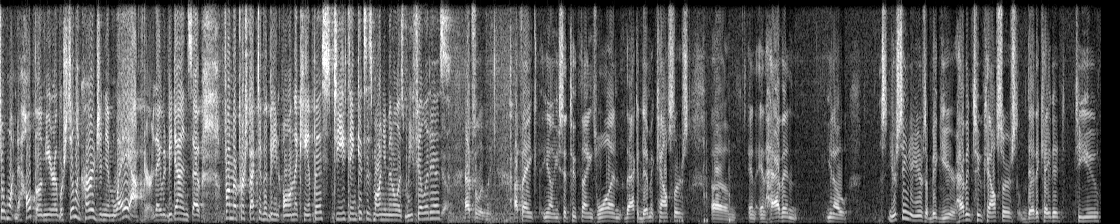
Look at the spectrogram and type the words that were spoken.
still wanting to help them. You know, we're still encouraging them way after they would be done. So, from a perspective of being on the campus, do you think it's as monumental as we feel it is? Yeah, absolutely. I think, you know, you said two things. One, the academic counselors um, and, and having, you know, your senior year is a big year. Having two counselors dedicated to you,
